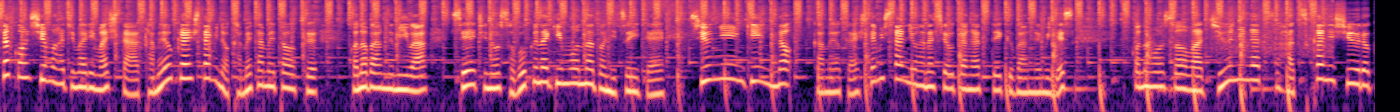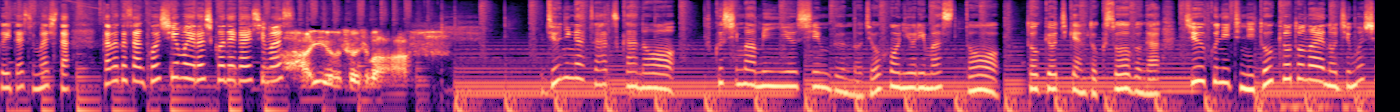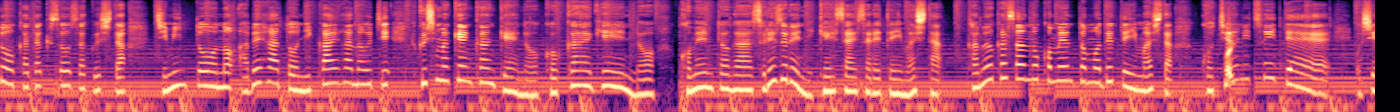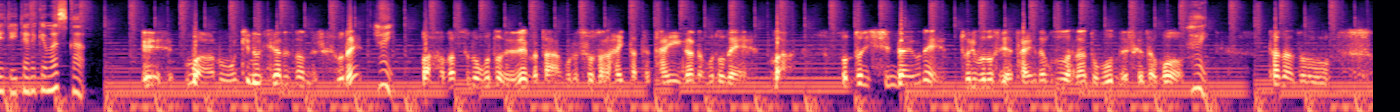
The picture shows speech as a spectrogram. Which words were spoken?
さあ今週も始まりました亀岡下美のカメカメトーク。この番組は政治の素朴な疑問などについて衆議院議員の亀岡下美さんにお話を伺っていく番組です。この放送は12月20日に収録いたしました。亀岡さん今週もよろしくお願いします。はいよろしくお願いします。12月20日の福島民友新聞の情報によりますと東京地検特捜部が19日に東京都内の事務所を家宅捜索した自民党の安倍派と二階派のうち福島県関係の国会議員のコメントがそれぞれに掲載されていました。亀岡さんのコメントも出ていました。こちらについて教えていただけますか、えー、まあ、あの昨日聞かれたんですけどね、はい、まあ、派閥のことでね、またこの捜査が入ったって大変なことで、まあ、本当に信頼をね取り戻すには大変なことだなと思うんですけども、はい、ただその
